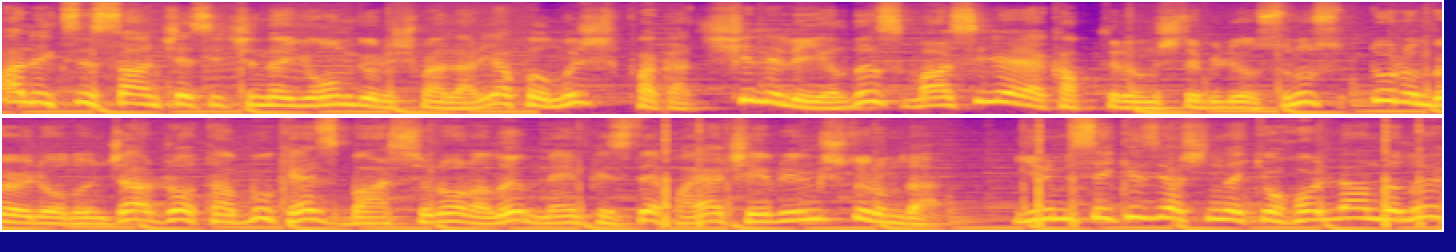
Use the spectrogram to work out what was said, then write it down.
Alexis Sanchez için de yoğun görüşmeler yapılmış fakat Şilili yıldız Marsilya'ya kaptırılmıştı biliyorsunuz. Durum böyle olunca rota bu kez Barcelonalı Memphis Depay'a çevrilmiş durumda. 28 yaşındaki Hollandalı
